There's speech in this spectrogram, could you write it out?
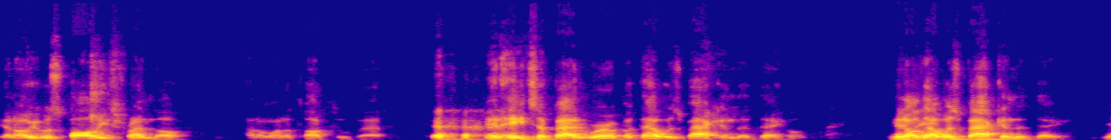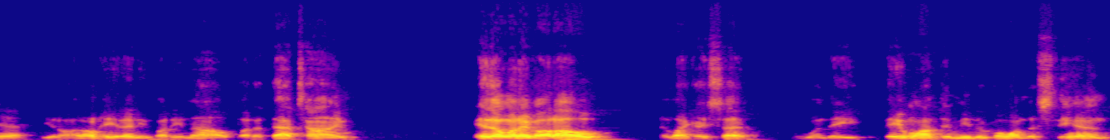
You know, he was Paulie's friend, though. I don't want to talk too bad. And hate's a bad word, but that was back in the day. You know, that was back in the day. yeah. You know, I don't hate anybody now, but at that time, and then when I got out, like I said, when they they wanted me to go on the stand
